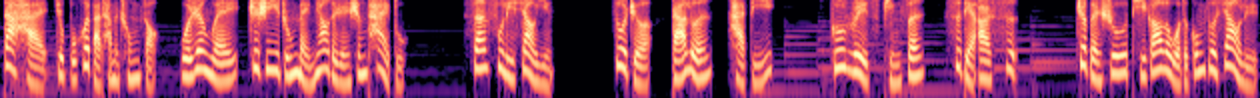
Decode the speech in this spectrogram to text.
大海就不会把它们冲走。我认为这是一种美妙的人生态度。三复利效应，作者达伦·哈迪，Goodreads 评分四点二四。这本书提高了我的工作效率，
